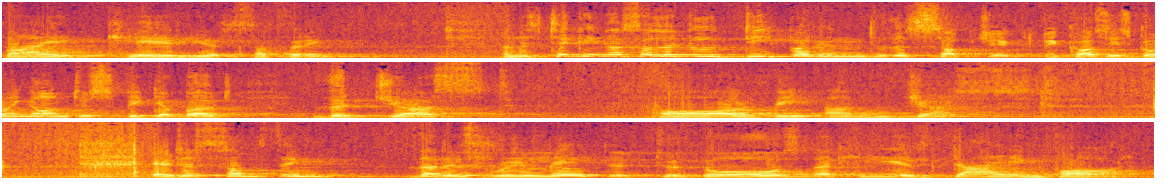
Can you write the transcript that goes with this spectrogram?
vicarious suffering. And it's taking us a little deeper into the subject because he's going on to speak about the just for the unjust. It is something that is related to those that he is dying for.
